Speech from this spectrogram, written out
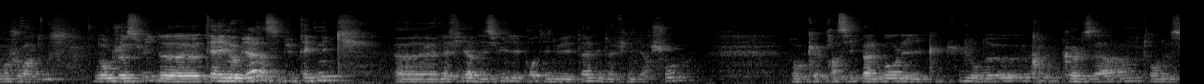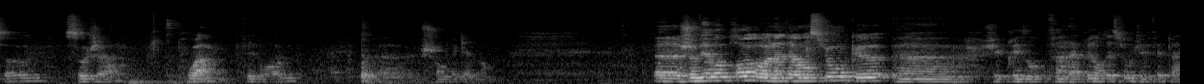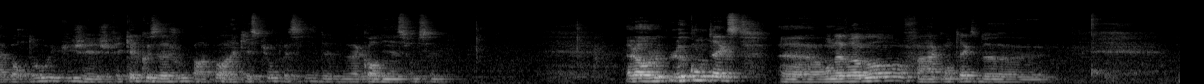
Bonjour à tous. Donc je suis de Terrinovia, l'Institut technique euh, de la filière des huiles et protéines végétales et de la filière chanvre. Donc euh, principalement les cultures de colza, tournesol, soja, pois, févrole, euh, chanvre également. je vais reprendre l'intervention que j'ai présent, enfin la présentation que j'ai faite à Bordeaux et puis j'ai fait quelques ajouts par rapport à la question précise de, la coordination de semis. Alors le, contexte, on a vraiment enfin, un contexte de,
